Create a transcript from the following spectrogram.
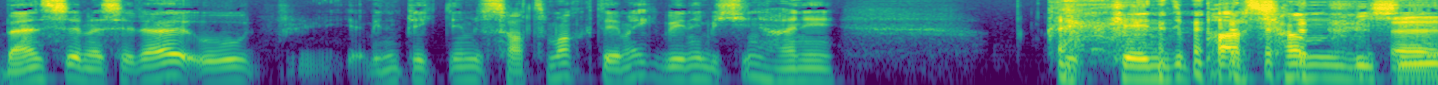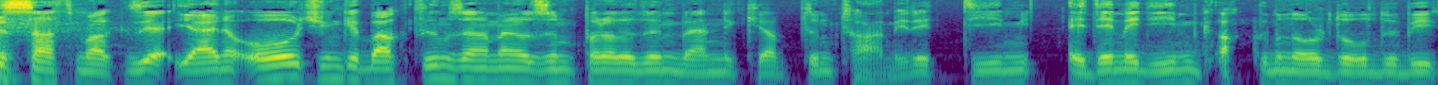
Bense mesela o benim teknemi satmak demek benim için hani kendi parçam bir şeyi Evet. satmak. Yani o çünkü baktığım zaman ben o zımparaladığım, benlik yaptığım, tamir ettiğim, edemediğim, aklımın orada olduğu bir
